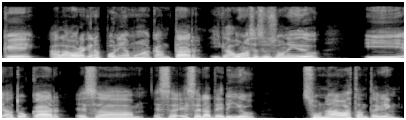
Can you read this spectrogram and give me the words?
que a la hora que nos poníamos a cantar y cada uno hace su sonido y a tocar esa, ese laterío, sonaba bastante bien.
